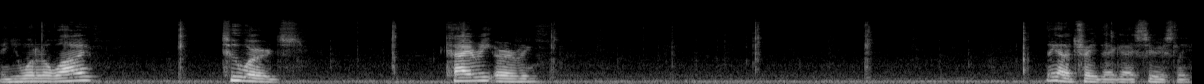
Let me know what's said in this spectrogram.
And you want to know why? Two words Kyrie Irving. They gotta trade that guy, seriously.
